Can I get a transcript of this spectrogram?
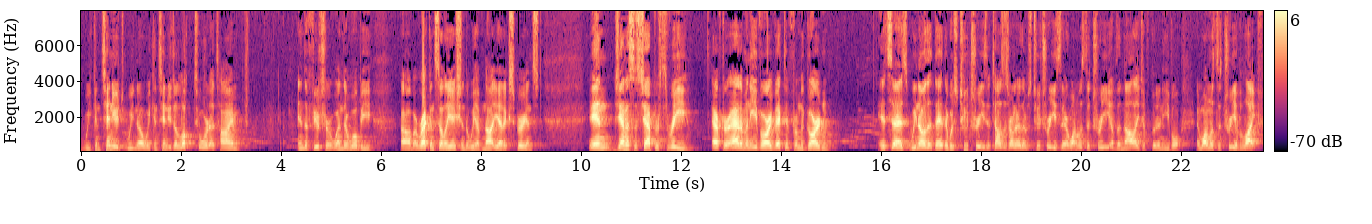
we continue, we know we continue to look toward a time in the future when there will be um, a reconciliation that we have not yet experienced. In Genesis chapter 3, after Adam and Eve are evicted from the garden, it says we know that there was two trees. It tells us earlier there was two trees there. One was the tree of the knowledge of good and evil and one was the tree of life.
